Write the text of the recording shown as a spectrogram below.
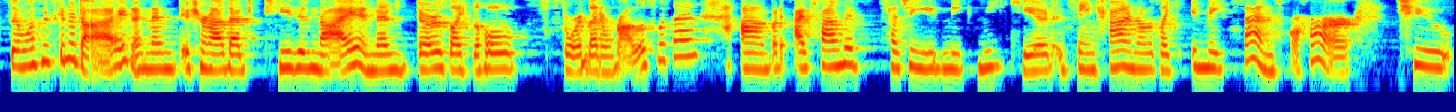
someone who's gonna die, and then it turned out that he didn't die, and then there's like the whole story that unravels with it. Um, but I found it such a unique meet cute at the same time. I was like, it made sense for her to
